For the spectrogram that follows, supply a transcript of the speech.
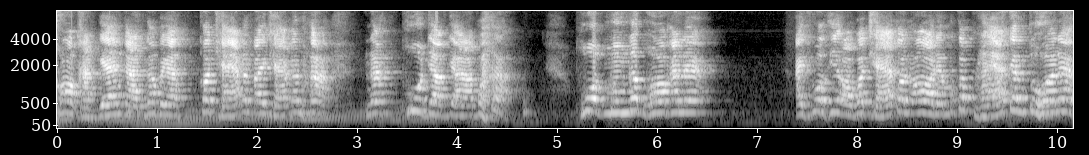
ข้อขัดแย้งกันก็ไปกันก็แฉกันไปแฉกันมานะพูดหยาบๆว่าพวกมึงก็พอกันเนี่ย ไอ้พวกที่ออกมาแฉต้นอ้อเนี่ยมันก็แผลเต็มตัวเนี่ย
